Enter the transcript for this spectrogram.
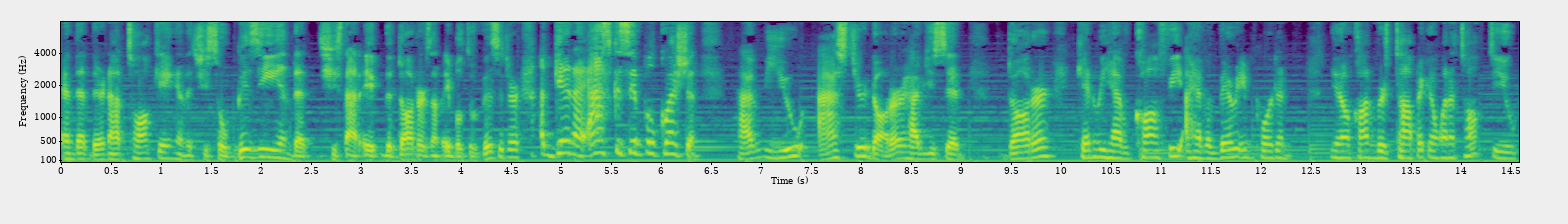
and that they're not talking and that she's so busy and that she's not the daughter's not able to visit her. Again, I ask a simple question. Have you asked your daughter, have you said, daughter, can we have coffee? I have a very important, you know, converse topic I want to talk to you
